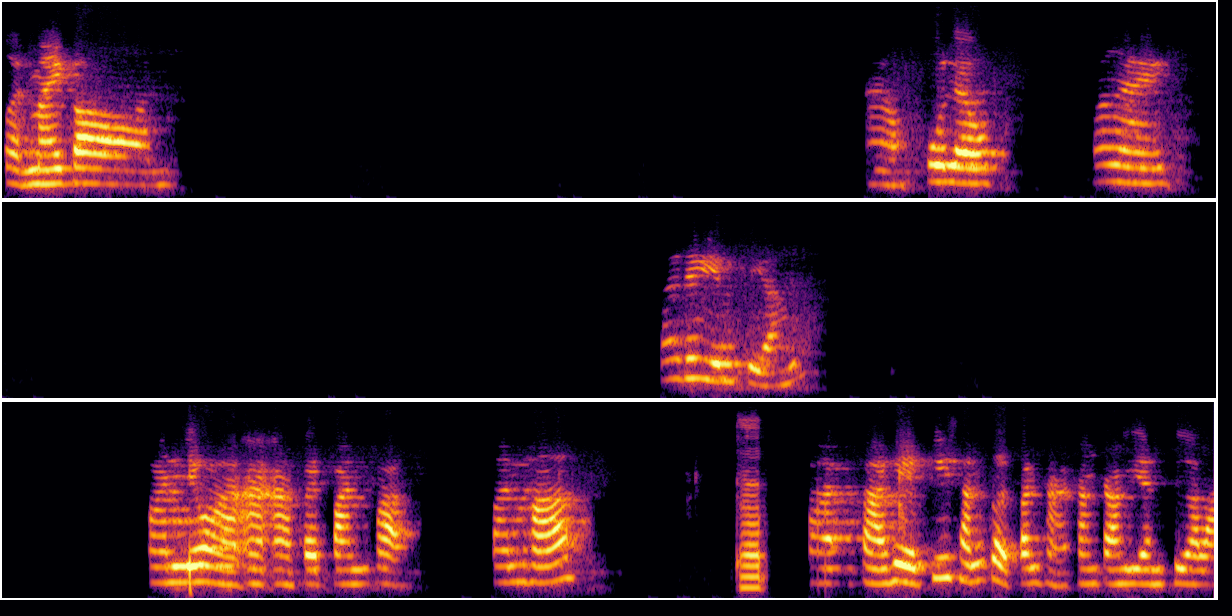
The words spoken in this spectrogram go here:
เปิดไมค์ก่อนอ้าวพูดเร็วว่าไงไม่ได้ยินเสียง ปันดีกว่าอ่าอ่าไปปันค่ะ ปันคะครับสาสาเหตุที่ฉันเกิดปัญหาทางการเรียนคืออะไร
